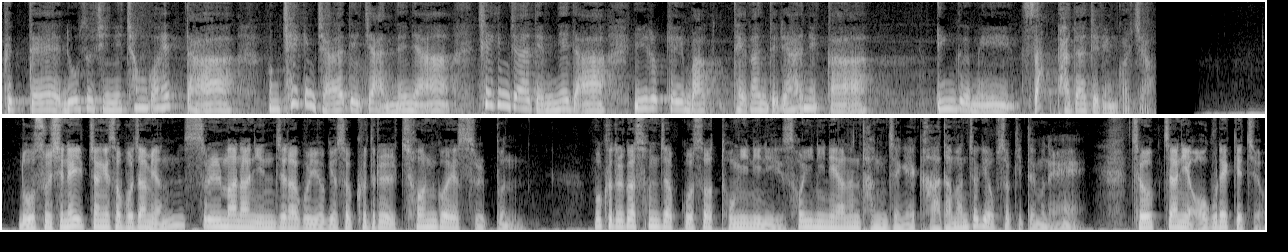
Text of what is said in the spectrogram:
그때 노수진이 청거했다. 그럼 책임져야 되지 않느냐. 책임져야 됩니다. 이렇게 막 대관들이 하니까 임금이 싹 받아들인 거죠. 노수신의 입장에서 보자면 쓸만한 인재라고 여겨서 그들을 천거했을 뿐, 뭐 그들과 손잡고서 동인이니 서인이니 하는 당쟁에 가담한 적이 없었기 때문에 적잖이 억울했겠죠.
